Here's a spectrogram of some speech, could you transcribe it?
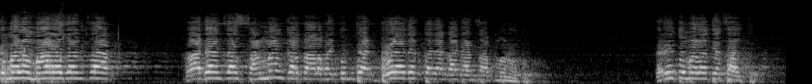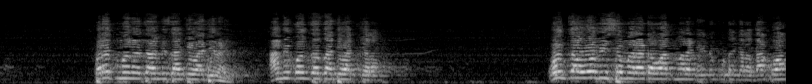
तुम्हाला महाराजांचा गाद्यांचा सन्मान करता आला पाहिजे. तुमच्या डोळ्या एकता त्या गाद्यांचा अपमान होतो. तरी तुम्हाला ते चालतं. परत म्हणायचं आम्ही जातीवादी नाही. आम्ही कोणता जातीवाद केला? कोणता ओबीसी मराठा वाद मराठीने कुठे केला? दाखवा.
